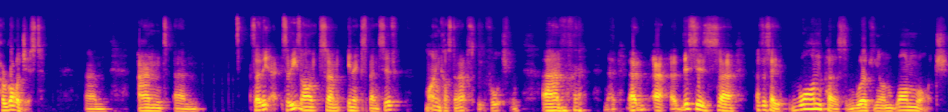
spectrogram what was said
horologist. Um, and um, so, the, so these aren't um, inexpensive. Mine cost an absolute fortune. Um, no, uh, uh, this is, uh, as I say, one person working on one watch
